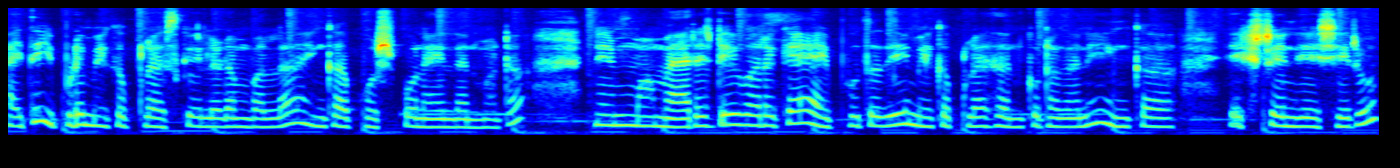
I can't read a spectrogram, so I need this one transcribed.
అయితే ఇప్పుడే మేకప్ క్లాస్కి వెళ్ళడం వల్ల ఇంకా పోస్ట్పోన్ అయిందనమాట నేను మా మ్యారేజ్ డే వరకే అయిపోతుంది మేకప్ క్లాస్ అనుకున్నా కానీ ఇంకా ఎక్స్టెండ్ చేసిర్రు.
